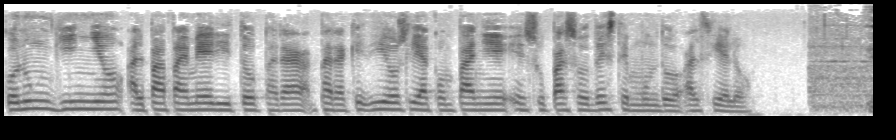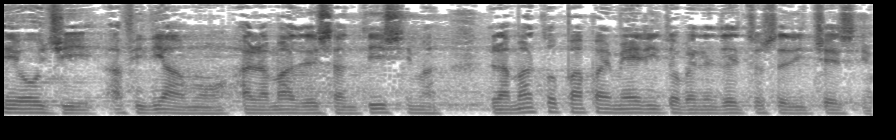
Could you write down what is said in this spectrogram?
con un guiño al Papa emérito para que Dios le acompañe en su paso de este mundo al cielo. E oggi affidiamo alla Madre Santissima l'amato Papa Emerito Benedetto XVI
